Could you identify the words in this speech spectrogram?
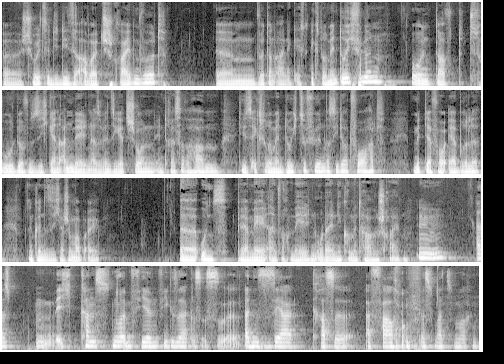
äh, äh, Schulze, die diese Arbeit schreiben wird, ähm, wird dann ein Ex Experiment durchführen und dazu dürfen Sie sich gerne anmelden. Also wenn Sie jetzt schon Interesse haben, dieses Experiment durchzuführen, was sie dort vorhat, mit der VR-Brille, dann können Sie sich ja schon mal bei äh, uns per Mail einfach melden oder in die Kommentare schreiben. also mm, ich kann es nur empfehlen. Wie gesagt, es ist äh, eine sehr krasse Erfahrung, das mal zu machen.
